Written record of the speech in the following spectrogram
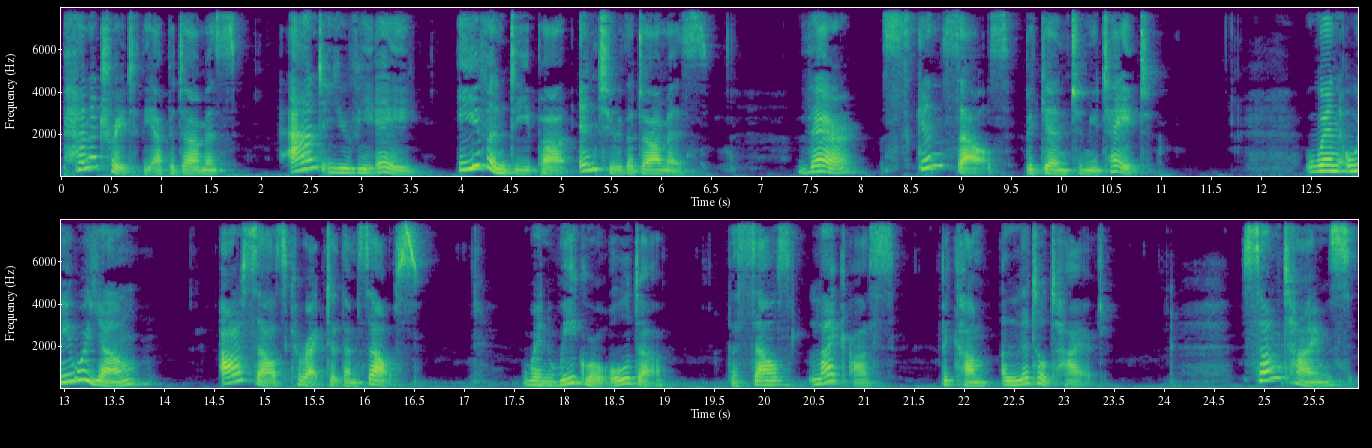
penetrate the epidermis and UVA even deeper into the dermis. There, skin cells begin to mutate. When we were young, our cells corrected themselves. When we grow older, the cells, like us, become a little tired. Sometimes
